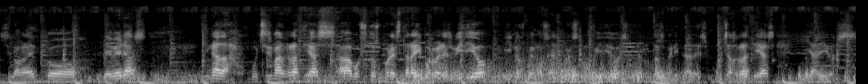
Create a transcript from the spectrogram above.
se lo agradezco de veras. Y nada, muchísimas gracias a vosotros por estar ahí, por ver el vídeo. Y nos vemos en el próximo vídeo de Rutas Meridades. Muchas gracias y adiós.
